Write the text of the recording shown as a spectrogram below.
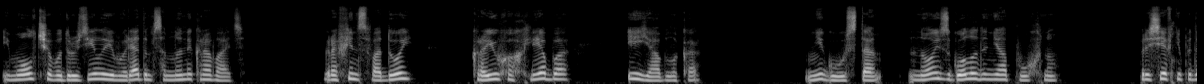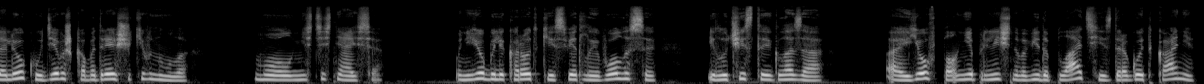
и молча водрузила его рядом со мной на кровать. Графин с водой, краюха хлеба и яблоко. Не густо, но из голода не опухну. Присев неподалеку, девушка ободряюще кивнула, мол, не стесняйся. У нее были короткие светлые волосы и лучистые глаза, а ее вполне приличного вида платье из дорогой ткани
